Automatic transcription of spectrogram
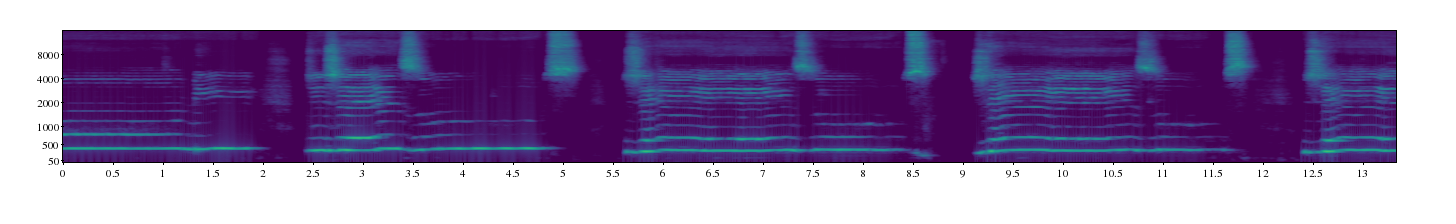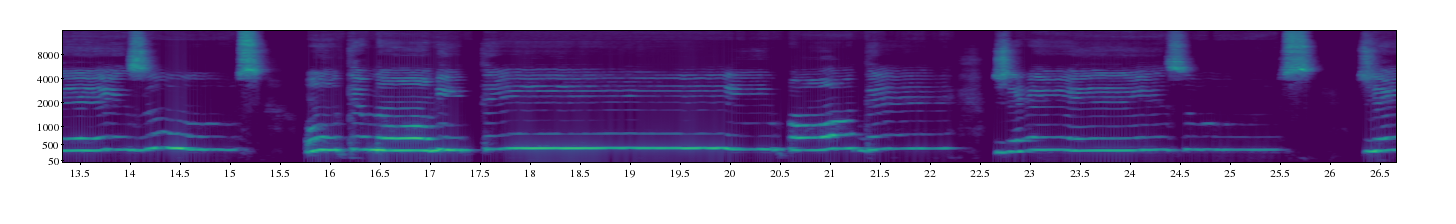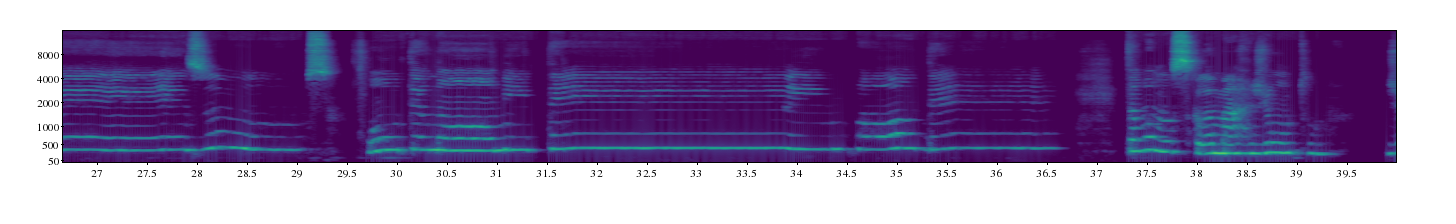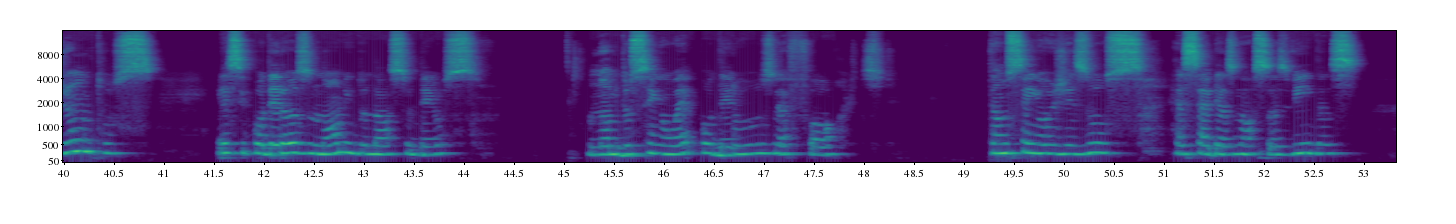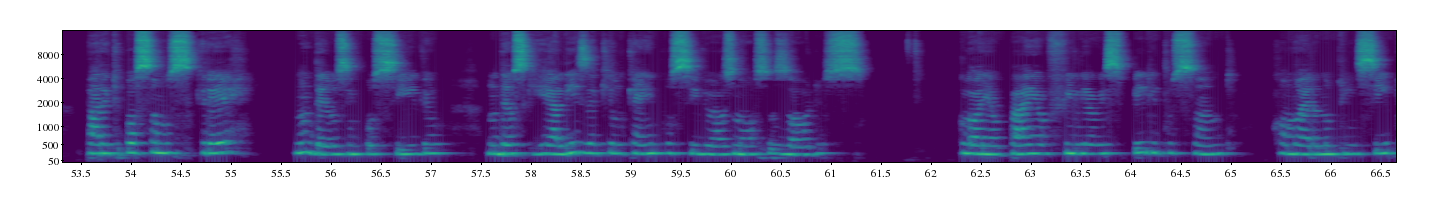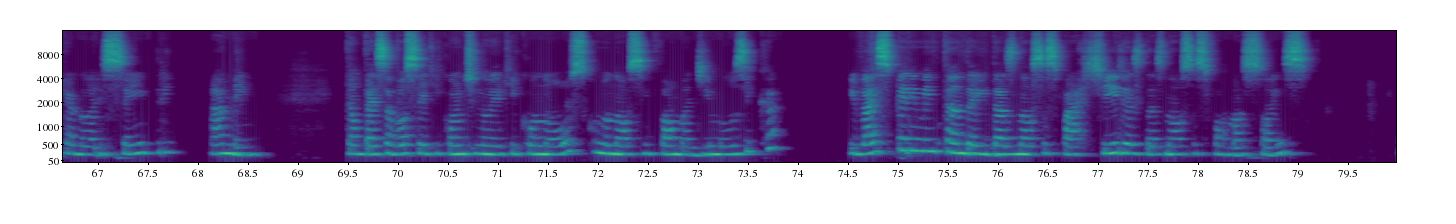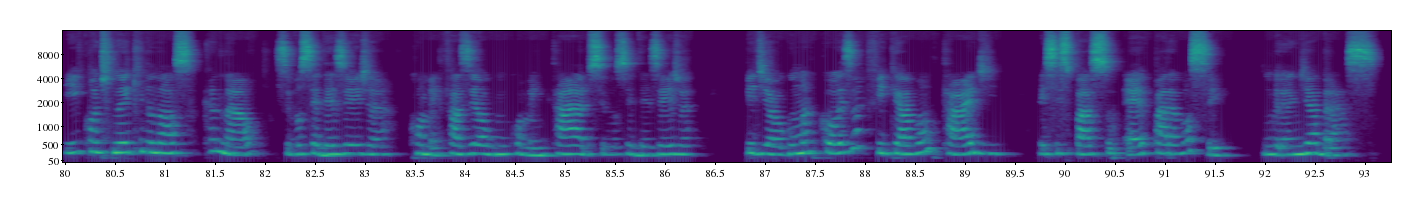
vamos clamar junto, juntos, esse poderoso nome do nosso Deus. O nome do Senhor é poderoso, é forte. Então, Senhor Jesus, recebe as nossas vidas, para que possamos crer num Deus impossível, num Deus que realiza aquilo que é impossível aos nossos olhos. Glória ao Pai, ao Filho e ao Espírito Santo, como era no princípio, agora e sempre. Amém. Então peço a você que continue aqui conosco no nosso Em Forma de Música e vai experimentando aí das nossas partilhas, das nossas formações. E continue aqui no nosso canal. Se você deseja fazer algum comentário, se você deseja pedir alguma coisa, fique à vontade. Esse espaço é para você. Um grande abraço.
